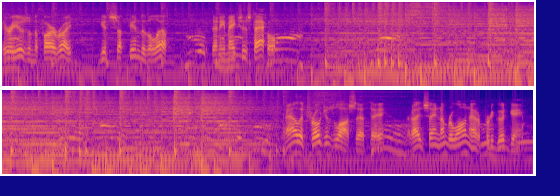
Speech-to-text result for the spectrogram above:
There he is on the far right, gets sucked into the left, then he makes his tackle. The Trojans lost that day, oh. but I'd say number one had a pretty good game.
